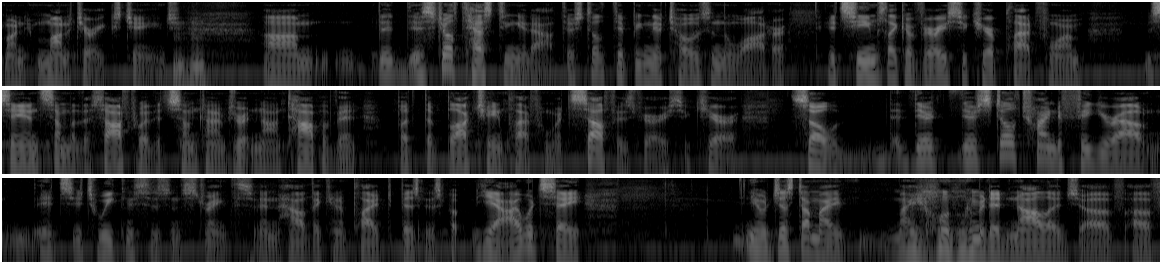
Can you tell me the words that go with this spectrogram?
mon- monetary exchange. Um, they- they're still testing it out. They're still dipping their toes in the water. It seems like a very secure platform, sans some of the software that's sometimes written on top of it. But the blockchain platform itself is very secure. So they're they're still trying to figure out its its weaknesses and strengths and how they can apply it to business. But yeah, I would say, you know, just on my my own limited knowledge of of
